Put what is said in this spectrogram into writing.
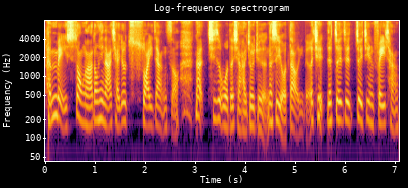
很美颂啊，东西拿起来就摔这样子哦。那其实我的小孩就会觉得那是有道理的，而且最最最近非常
